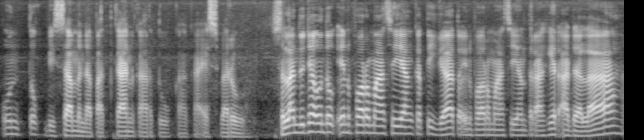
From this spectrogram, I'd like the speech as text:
untuk bisa mendapatkan kartu KKS baru. Selanjutnya untuk informasi yang ketiga atau informasi yang terakhir adalah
